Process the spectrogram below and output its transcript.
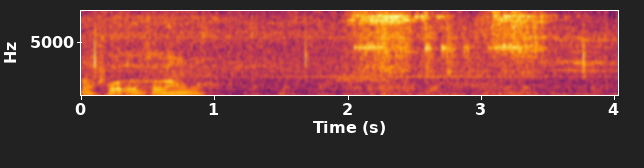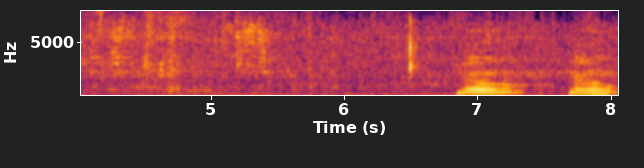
I thought it was a llama. No, no.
